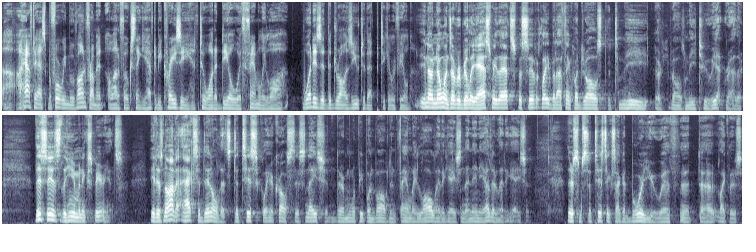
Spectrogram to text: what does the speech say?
Uh, I have to ask before we move on from it. A lot of folks think you have to be crazy to want to deal with family law. What is it that draws you to that particular field? You know, no one's ever really asked me that specifically, but I think what draws to me, or draws me to it rather, this is the human experience. It is not accidental that statistically across this nation there are more people involved in family law litigation than any other litigation. There's some statistics I could bore you with that, uh, like there's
